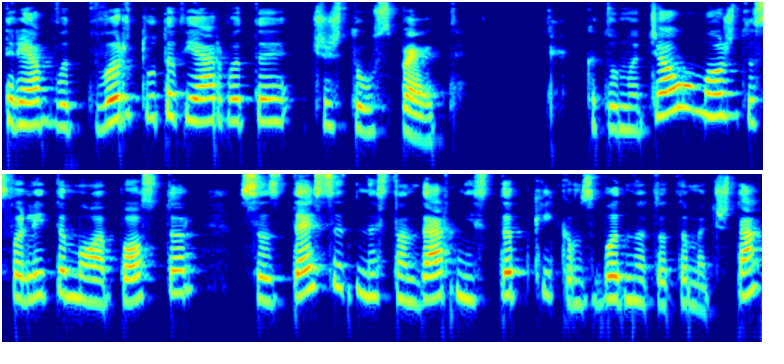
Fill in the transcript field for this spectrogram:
трябва твърдо да вярвате, че ще успеете. Като начало може да свалите моя постър с 10 нестандартни стъпки към сбъднатата мечта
